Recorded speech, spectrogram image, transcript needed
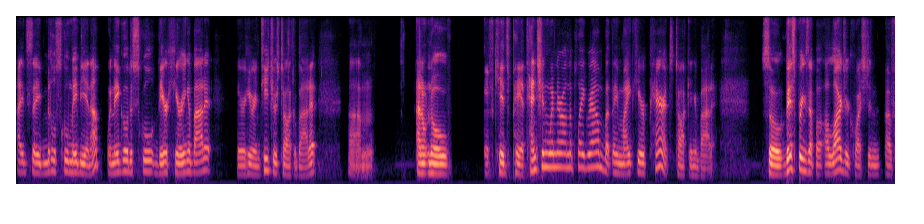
I'd say middle school, maybe and up, when they go to school, they're hearing about it. They're hearing teachers talk about it. Um, I don't know if kids pay attention when they're on the playground, but they might hear parents talking about it. So this brings up a, a larger question of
